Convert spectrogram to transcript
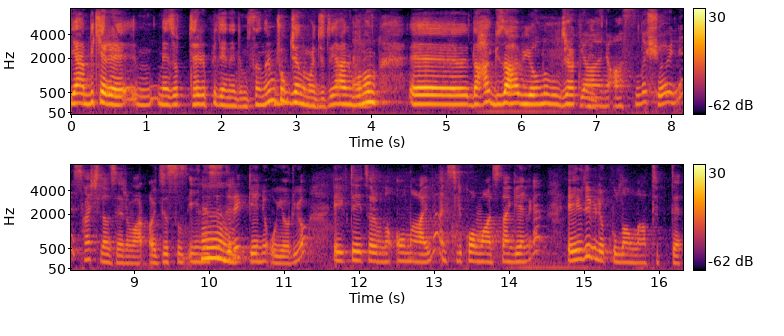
Yani bir kere mezoterapi denedim sanırım. Çok canım acıdı. Yani bunun e, daha güzel bir yolunu bulacak mıyız? Yani aslında şöyle saç lazeri var. Acısız, iğnesiz Hmm. direkt geni uyarıyor. FDA tarafından onaylı. Hani silikon vadisinden gelen evde bile kullanılan tipte.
